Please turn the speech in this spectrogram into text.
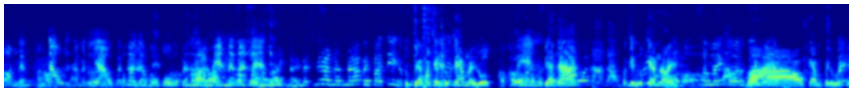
ร้อนแบบของเจ้าเลยถ้ามันยาวแบบเพราะนั้ว่านอย่างอะของโกก็เป็นเออร้านเน้นแบบนั้นแหละไหนแม่เพื่อนนะนะไปปาร์ตี้นะโซเฟียป้าเข็มดูแก้มหน่อยลูกเอาถ้วยเฟียจ๋าด้วยนะดัดป้าเข็มดูแก้มหน่อย สมัยก่อนว้าวแก้มเป็นหัวใจ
